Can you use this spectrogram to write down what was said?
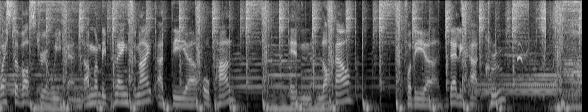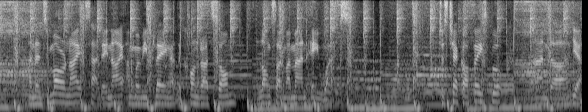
West of Austria weekend. I'm going to be playing tonight at the uh, Opal in Lochau for the uh, Delicat crew. And then tomorrow night, Saturday night, I'm going to be playing at the Conrad Sohm alongside my man AWAX. Just check our Facebook and uh, yeah,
